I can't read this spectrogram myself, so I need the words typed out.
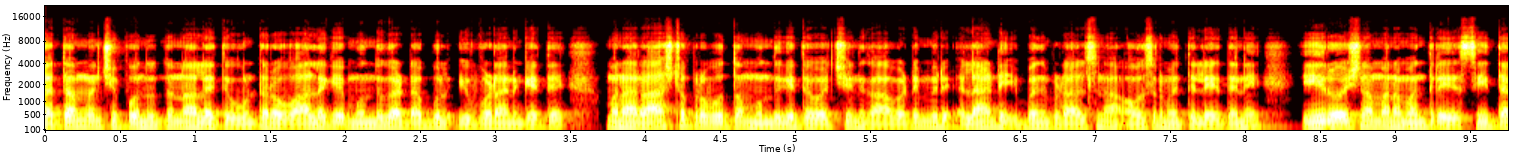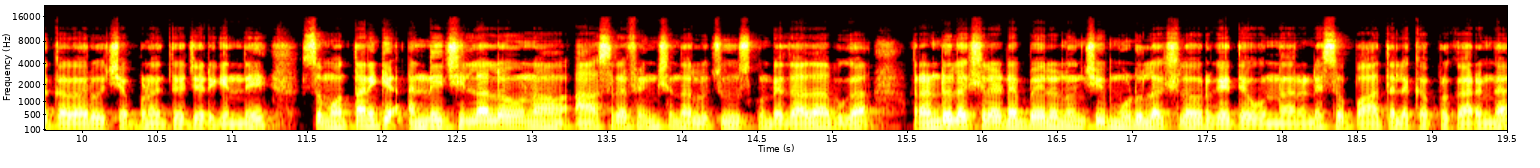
గతం నుంచి పొందుతున్న వాళ్ళైతే ఉంటారో వాళ్ళకే ముందుగా డబ్బులు ఇవ్వడానికైతే మన రాష్ట్ర ప్రభుత్వం ముందుకైతే వచ్చింది కాబట్టి మీరు ఎలాంటి ఇబ్బంది పడాల్సిన అవసరం అయితే లేదని ఈ రోజున మన మంత్రి సీతక్క గారు చెప్పడం అయితే జరిగింది. సో మొత్తానికి అన్ని జిల్లాల్లో ఉన్న ఆశ్రయ పెన్షన్దారులు చూసుకుంటే దాదాపుగా రెండు లక్షల డెబ్బైల నుంచి మూడు లక్షల వరకు అయితే ఉన్నారండి. సో పాత లెక్క ప్రకారంగా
